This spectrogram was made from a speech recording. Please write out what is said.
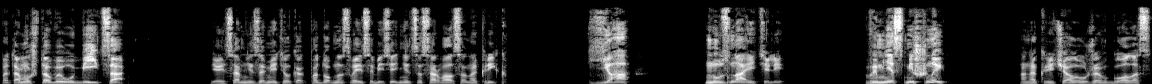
потому что вы убийца. Я и сам не заметил, как, подобно своей собеседнице, сорвался на крик. «Я? Ну, знаете ли! Вы мне смешны!» Она кричала уже в голос.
